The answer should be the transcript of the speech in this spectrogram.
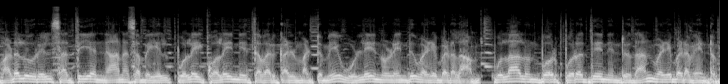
வடலூரில் சத்திய ஞான சபையில் புலை கொலை நீத்தவர்கள் மட்டுமே உள்ளே நுழைந்து வழிபடலாம். புலால் உண்போர் புறத்தே நின்றுதான் வழிபட வேண்டும்.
